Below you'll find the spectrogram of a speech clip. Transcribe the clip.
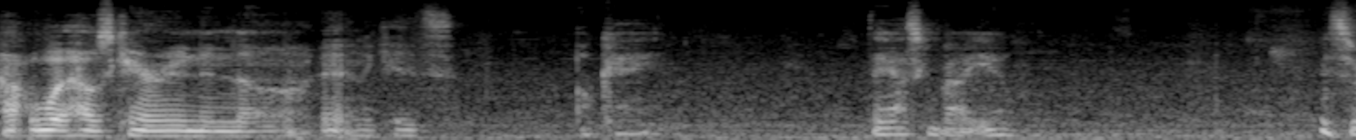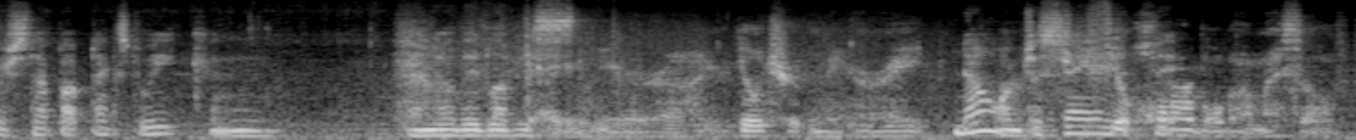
How, what? How's Karen and uh, and the kids? Okay. They ask about you. Is there step up next week? And I know they'd love you. Dad, you're uh, you're guilt tripping me, all right? No, I'm just I saying. feel that they- horrible about myself.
